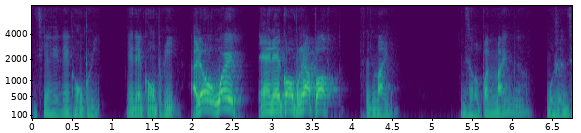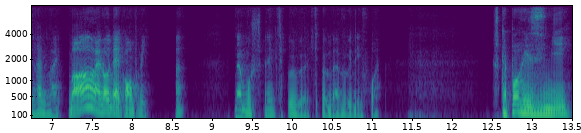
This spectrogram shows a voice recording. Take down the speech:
Il dit, il y a un incompris. Il y a un incompris. Allô, oui, il y a un incompris à porte. C'est de même. Il ne dira pas de même, là. Moi, je le dirais de même. Bon, un autre incompris. Hein? Ben, moi, je suis un petit peu, petit peu baveux des fois. Je n'étais pas résigné.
